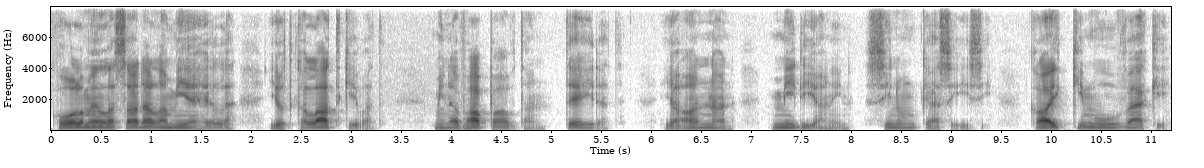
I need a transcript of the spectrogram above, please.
kolmella sadalla miehellä, jotka latkivat, minä vapautan teidät ja annan Midianin sinun käsiisi. Kaikki muu väki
